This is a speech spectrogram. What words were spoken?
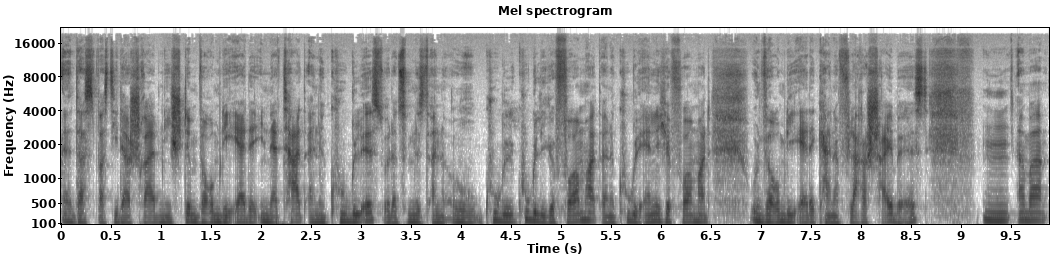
äh, das, was die da schreiben, nicht stimmt, warum die Erde in der Tat eine Kugel ist oder zumindest eine Kugel, kugelige Form hat, eine kugelähnliche Form hat und warum die Erde keine flache Scheibe ist. Mm, aber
